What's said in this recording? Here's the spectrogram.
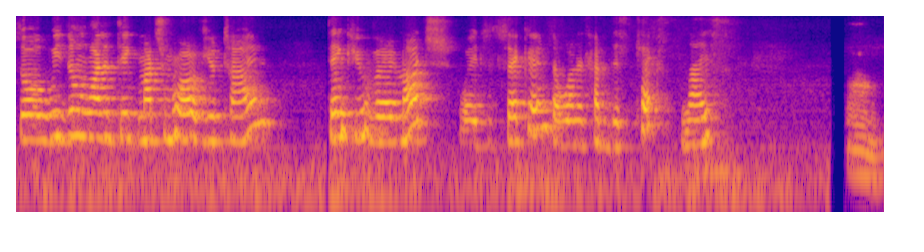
So we don't want to take much more of your time. Thank you very much. Wait a second. I want to have this text. Nice. Um,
